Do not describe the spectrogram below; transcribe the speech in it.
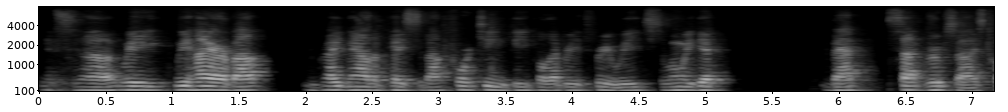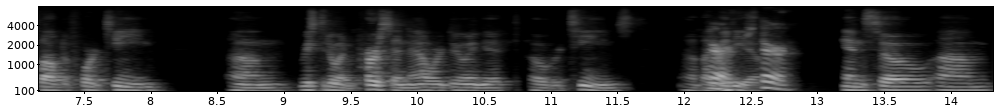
it's uh, we we hire about right now the pace is about 14 people every three weeks. So when we get that group size, 12 to 14, um, we used to do it in person. Now we're doing it over Teams uh, by sure, video. Sure. And so um,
